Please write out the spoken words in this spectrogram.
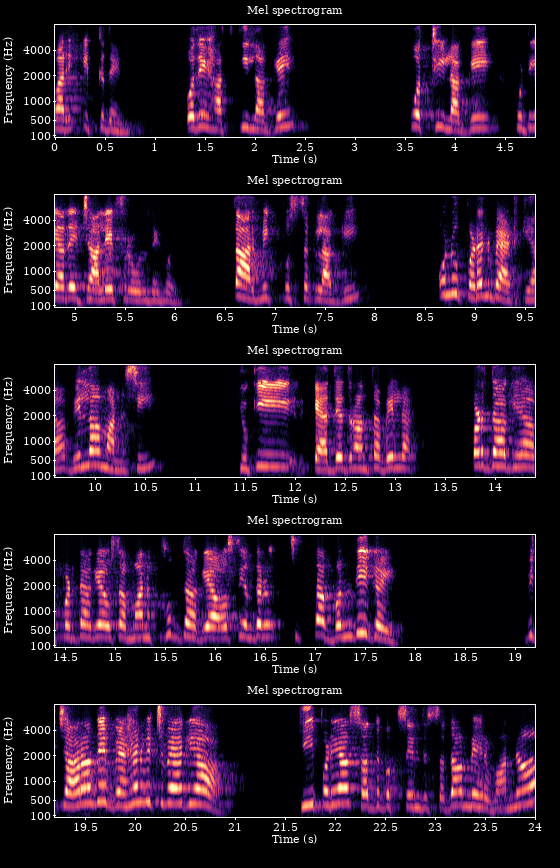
ਪਰ ਇੱਕ ਦਿਨ ਉਹਦੇ ਹੱਥ ਕੀ ਲੱਗ ਗਈ ਪੋਥੀ ਲੱਗ ਗਈ ਕੁਟਿਆ ਦੇ ਜਾਲੇ ਫਰੋਲਦੇ ਹੋਏ ਧਾਰਮਿਕ ਪੁਸਤਕ ਲੱਗ ਗਈ ਉਹਨੂੰ ਪੜਨ ਬੈਠ ਗਿਆ ਵਿਹਲਾ ਮਨ ਸੀ ਕਿਉਂਕਿ ਕੈਦ ਦੇ ਦੌਰਾਨ ਤਾਂ ਵਿਹਲਾ ਪੜਦਾ ਗਿਆ ਪੜਦਾ ਗਿਆ ਉਸ ਦਾ ਮਨ ਖੁੱਬਦਾ ਗਿਆ ਉਸ ਦੇ ਅੰਦਰ ਚੁੱਪਤਾ ਬੰਦੀ ਗਈ ਵਿਚਾਰਾਂ ਦੇ ਵਹਿਣ ਵਿੱਚ ਵਹਿ ਗਿਆ ਕੀ ਪੜਿਆ ਸਦ ਬਖਸ਼ਿੰਦ ਸਦਾ ਮਿਹਰਬਾਨਾ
